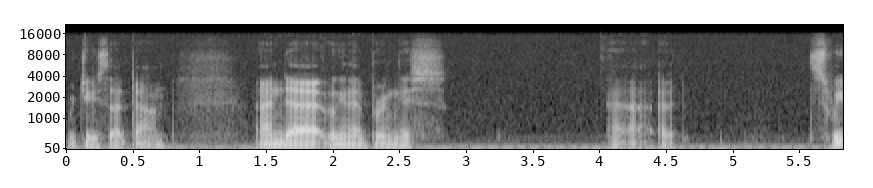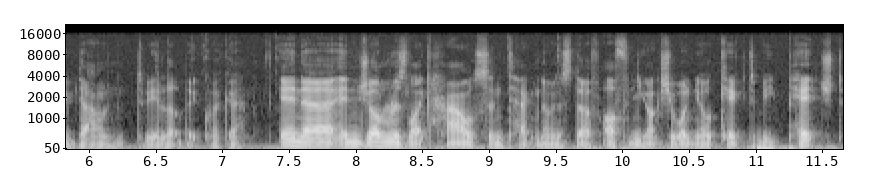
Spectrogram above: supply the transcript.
reduce that down. And uh, we're going to bring this uh, sweep down to be a little bit quicker. In uh, in genres like house and techno and stuff, often you actually want your kick to be pitched,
